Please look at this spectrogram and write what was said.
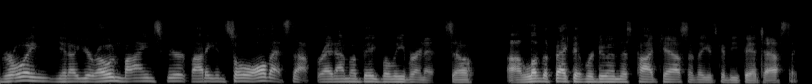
growing you know your own mind, spirit, body, and soul, all that stuff. Right? I'm a big believer in it. So I uh, love the fact that we're doing this podcast. I think it's going to be fantastic.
